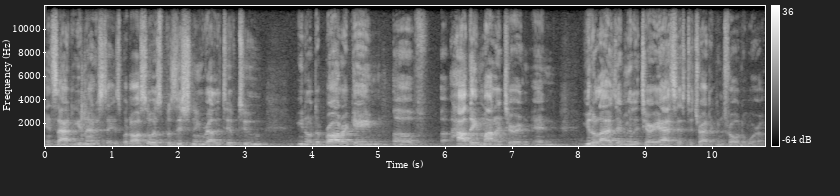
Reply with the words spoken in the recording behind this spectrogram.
inside the United States, but also its positioning relative to, you know, the broader game of uh, how they monitor and, and utilize their military assets to try to control the world.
